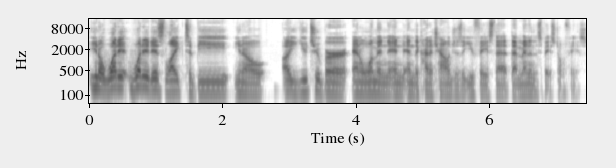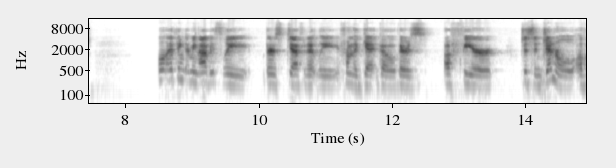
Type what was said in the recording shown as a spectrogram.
you know what it what it is like to be you know a YouTuber and a woman and and the kind of challenges that you face that that men in the space don't face. Well, I think, I mean, obviously, there's definitely, from the get go, there's a fear, just in general, of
